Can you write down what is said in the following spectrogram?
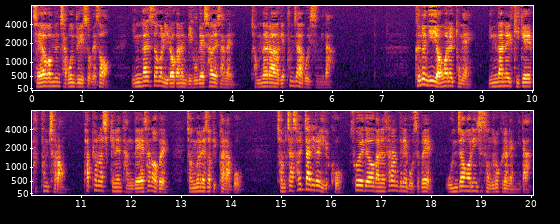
제약 없는 자본주의 속에서 인간성을 잃어가는 미국의 사회상을 적나라하게 풍자하고 있습니다. 그는 이 영화를 통해 인간을 기계의 부품처럼 파편화시키는 당대의 산업을 정면에서 비판하고 점차 설 자리를 잃고 소외되어가는 사람들의 모습을 온정어린 시선으로 그려냅니다.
